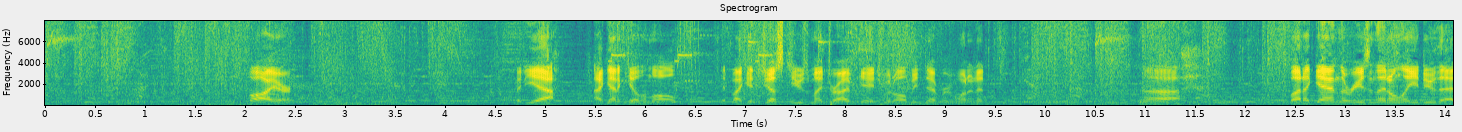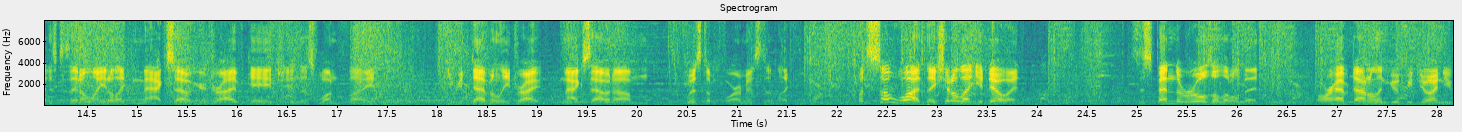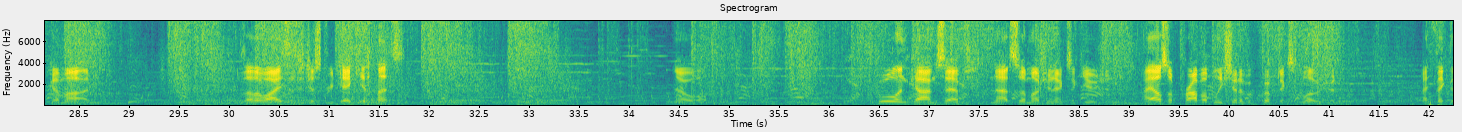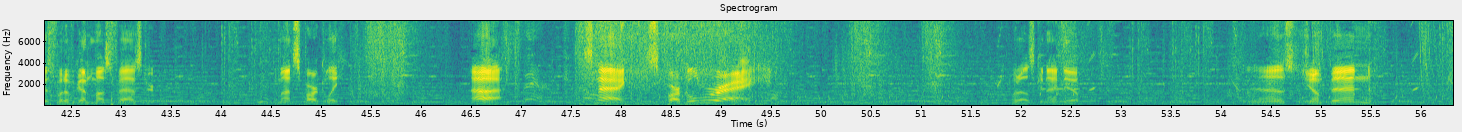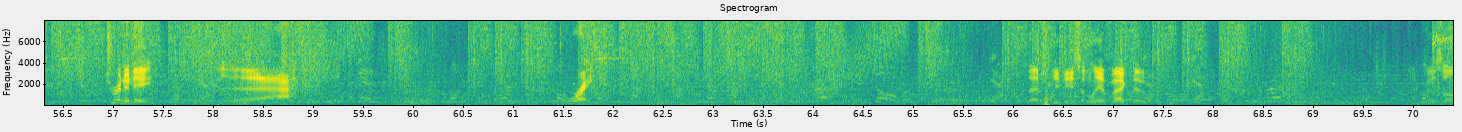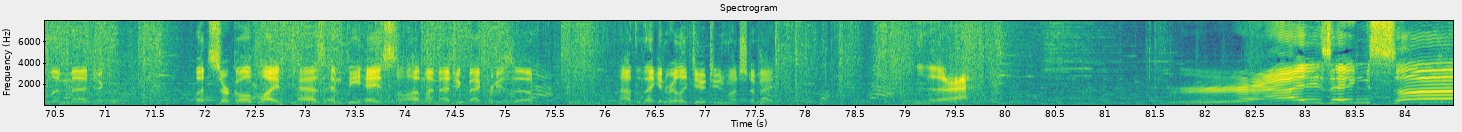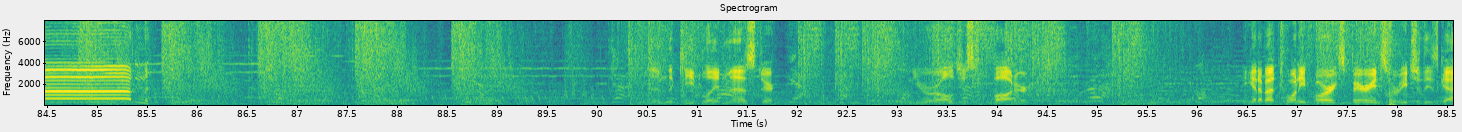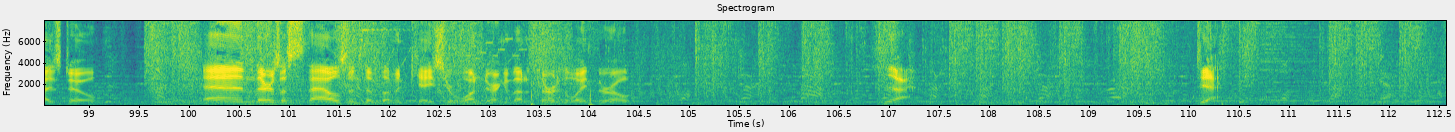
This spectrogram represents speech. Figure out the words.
Fire! But yeah, I gotta kill them all. If I could just use my drive gauge, it would all be different, wouldn't it? Ah. But again, the reason they don't let you do that is because they don't want you to like max out your drive gauge in this one fight. You could definitely drive max out um, wisdom for him instantly. But so what? They should have let you do it. Suspend the rules a little bit. Or have Donald and Goofy join you, come on. Because otherwise, this is just ridiculous. No, well. Cool in concept, not so much in execution. I also probably should have equipped Explosion. I think this would have gone much faster. Come on, Sparkly. Ah! Snag! Sparkle Ray! What else can I do? Let's jump in. Trinity! Ah! Break! It's actually decently effective. There goes all my magic. But Circle of Life has MP haste, so I'll have my magic back pretty soon. Not that they can really do too much to me. Ah. Rising Sun! I'm the Keyblade Master. You're all just fodder. You get about 24 experience for each of these guys, too. And there's a thousand of them in case you're wondering, about a third of the way through. Death.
